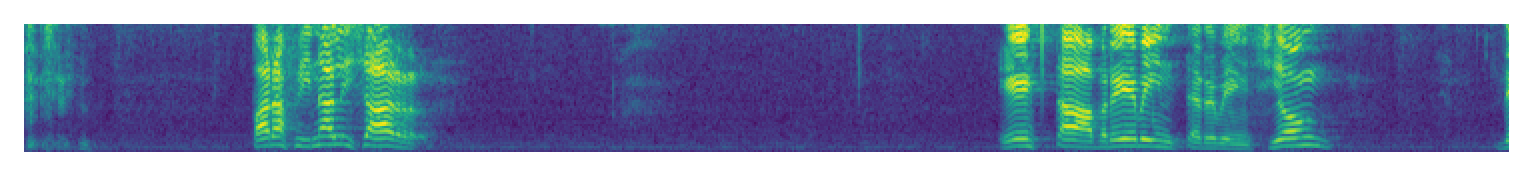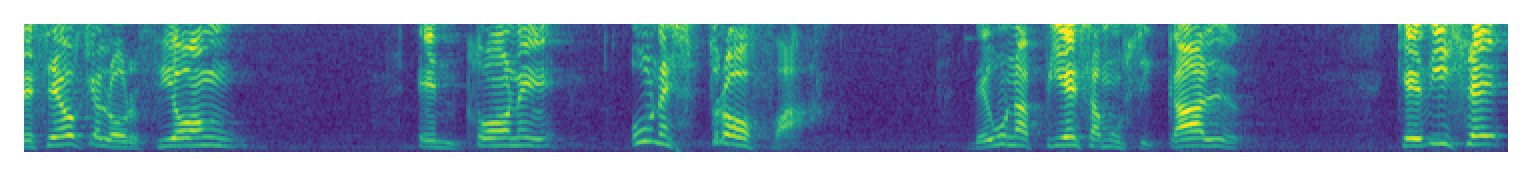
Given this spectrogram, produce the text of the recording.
Para finalizar esta breve intervención, deseo que el Orfión entone una estrofa de una pieza musical que dice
